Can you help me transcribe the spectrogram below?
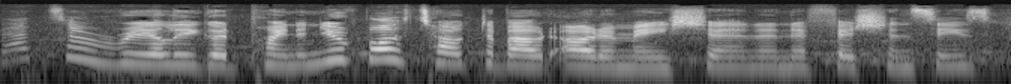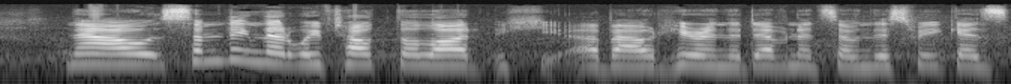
That's a really good point. And you've both talked about automation and efficiencies. Now, something that we've talked a lot about here in the DevNet Zone this week is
